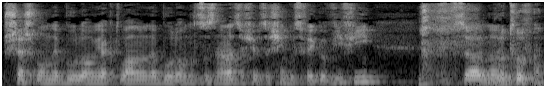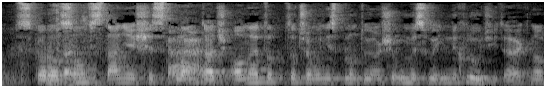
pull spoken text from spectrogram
przeszłą nebulą i aktualną nebulą, no co znalazło się w zasięgu swojego Wi-Fi, co, no, Bluetootha. skoro są w stanie się splątać one, to, to czemu nie splątują się umysły innych ludzi, tak? No,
